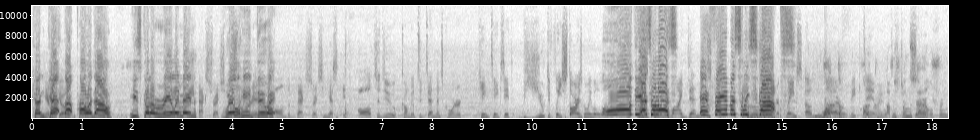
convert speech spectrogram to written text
can Here get that power down. He's gonna reel him in. Will he do it? On the backstretch. He has it all to do. Coming up to Deadman's corner. King takes it beautifully. Star is going well. Oh, the He's going SLS! wide. It Deadman's famously Deadman's snaps! What the victim. fuck? Just when there a treat.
